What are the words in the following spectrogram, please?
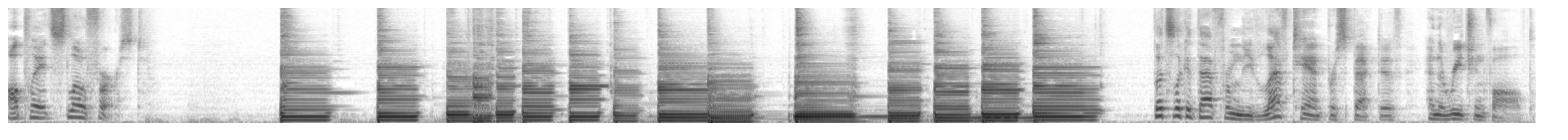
I'll play it slow first. Let's look at that from the left hand perspective and the reach involved.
